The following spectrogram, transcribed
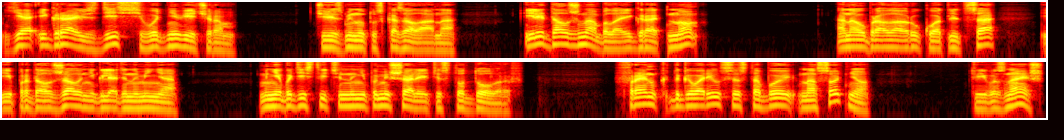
«Я играю здесь сегодня вечером», — через минуту сказала она. «Или должна была играть, но...» Она убрала руку от лица и продолжала, не глядя на меня. «Мне бы действительно не помешали эти сто долларов». «Фрэнк договорился с тобой на сотню? Ты его знаешь?»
